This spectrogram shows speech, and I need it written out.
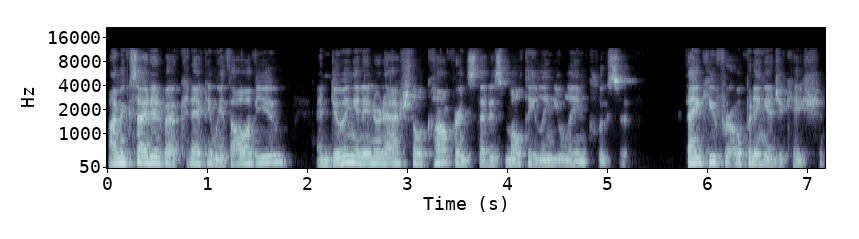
I'm excited about connecting with all of you and doing an international conference that is multilingually inclusive. Thank you for opening education.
